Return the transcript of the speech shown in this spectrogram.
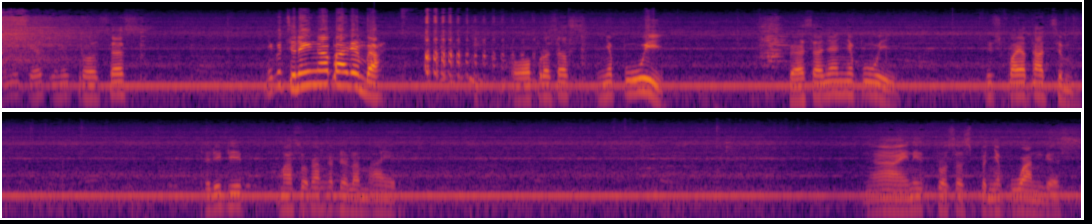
ini guys ini proses. Ini jenenge ngapa ke mbah? Oh proses nyepui. Bahasanya nyepui. Ini supaya tajam. Jadi dimasukkan ke dalam air. Nah ini proses penyepuan guys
